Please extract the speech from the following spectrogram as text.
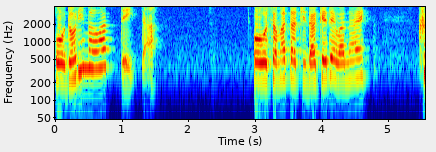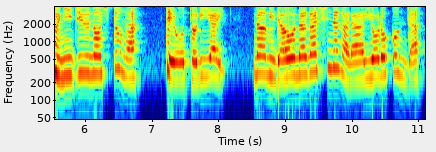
踊り回っていた。王様たちだけではない。国中の人が手を取り合い、涙を流しながら喜んだ。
